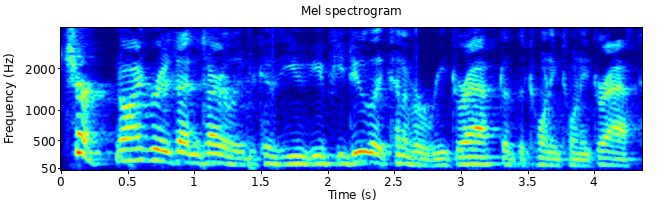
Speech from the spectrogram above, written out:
Sure. No, I agree with that entirely because you if you do like kind of a redraft of the 2020 draft,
